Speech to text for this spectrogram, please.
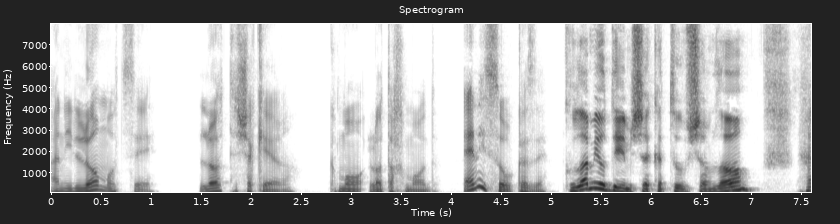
אני לא מוצא לא תשקר, כמו לא תחמוד. אין איסור כזה. כולם יודעים שכתוב שם, לא?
